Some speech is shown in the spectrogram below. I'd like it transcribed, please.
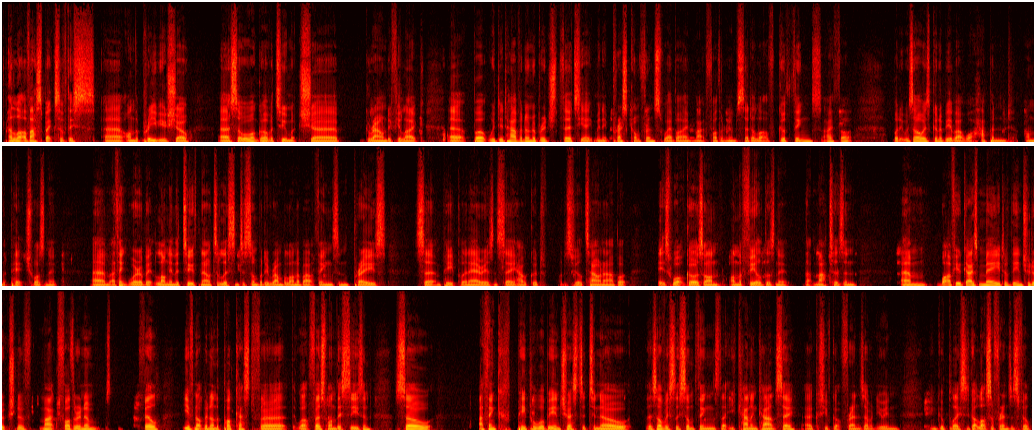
a lot of aspects of this uh, on the preview show, uh, so we won't go over too much uh, ground, if you like. Uh, but we did have an unabridged 38 minute press conference whereby Mark Fotheringham said a lot of good things, I thought. But it was always going to be about what happened on the pitch, wasn't it? Um, I think we're a bit long in the tooth now to listen to somebody ramble on about things and praise certain people in areas and say how good Huddersfield Town are, but it's what goes on on the field, doesn't it? That matters. And um, what have you guys made of the introduction of Mark Fotheringham? Phil, you've not been on the podcast for well, first one this season, so I think people will be interested to know. There's obviously some things that you can and can't say because you've got friends, haven't you, in in good places. You've got lots of friends as Phil.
